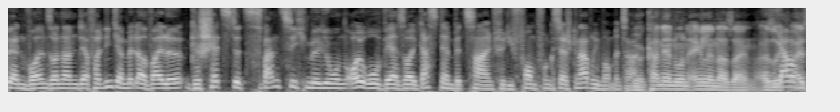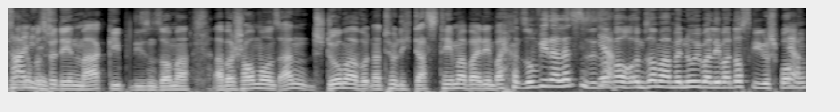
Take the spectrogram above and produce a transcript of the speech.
loswerden wollen, sondern der verdient ja mittlerweile geschätzte 20 Millionen Euro. Wer soll das denn bezahlen für die Form von Serge Gnabry momentan? Ja, kann ja nur ein Engländer sein. Also Ja, ich weiß nicht, ob es für den Markt gibt diesen Sommer. Aber schauen wir uns an. Stürmer wird natürlich das Thema bei den Bayern. So wie in der letzten Saison Ja. auch. Im Sommer haben wir nur über Lewandowski gesprochen.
